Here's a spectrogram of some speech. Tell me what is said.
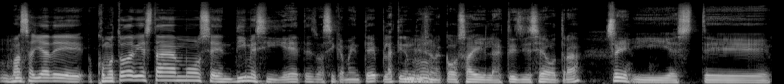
Más allá de. Como todavía estamos en dimes y diretes, básicamente. Platinum dice una cosa y la actriz dice otra. Sí. Y este.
